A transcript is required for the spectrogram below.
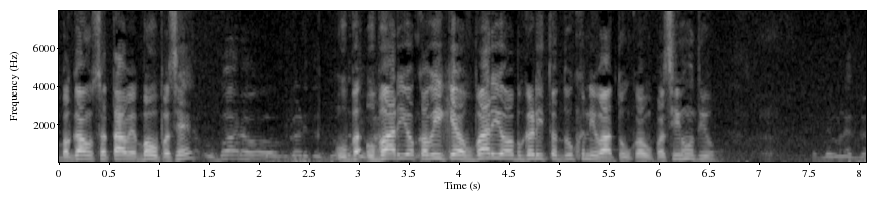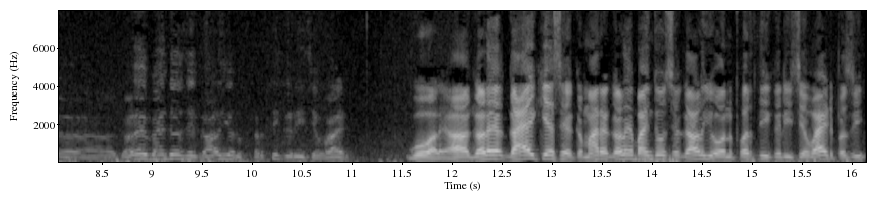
બગાવ સતાવે બહુ પછી. ઊભા રહો અવગડી તો દુઃખ ઊભા ઊભા રહ્યો કવિ કે ઊભા રહ્યો અબઘડી તો દુઃખની વાતું કહું. પછી શું થયું? એટલે મને ગળે બાંધ્યો છે ગાળીઓ ફરતી કરી છે વાડ ગોવાળે. હા ગળે ગાય કે છે કે મારે ગળે બાંધ્યો છે ગાળ્યો અને ફરતી કરી છે વાઈટ પછી?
